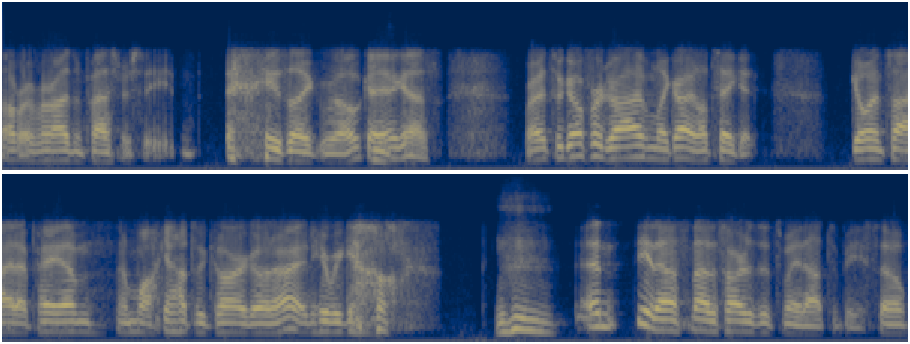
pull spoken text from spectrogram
I'll ride in the passenger seat." he's like, "Well, okay, I guess." Right, so we go for a drive. I'm like, "All right, I'll take it." Go inside. I pay him. I'm walking out to the car, going, "All right, here we go." And you know, it's not as hard as it's made out to be. So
